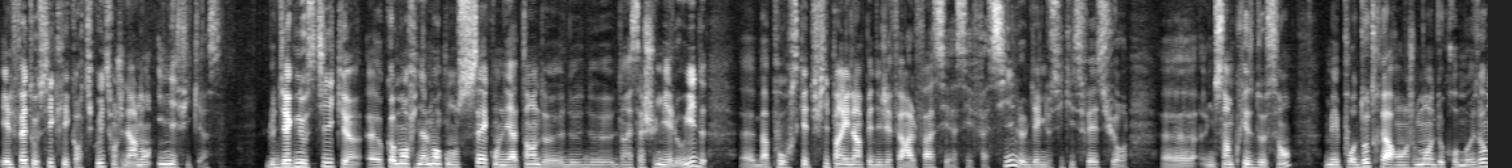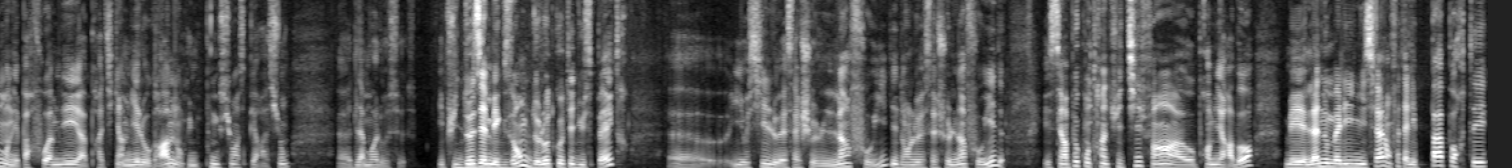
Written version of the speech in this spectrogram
et le fait aussi que les corticoïdes sont généralement inefficaces. Le diagnostic, euh, comment finalement qu'on sait qu'on est atteint d'un SHE myéloïde, ben, pour ce qui est de FIP1 PDGFR alpha, c'est assez facile. Le diagnostic se fait sur une simple prise de sang, mais pour d'autres réarrangements de chromosomes, on est parfois amené à pratiquer un myélogramme, donc une ponction aspiration de la moelle osseuse. Et puis deuxième exemple, de l'autre côté du spectre, euh, il y a aussi le SHE lymphoïde, et dans le SHE lymphoïde, et c'est un peu contre-intuitif hein, au premier abord, mais l'anomalie initiale, en fait, elle n'est pas portée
